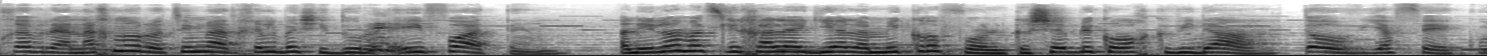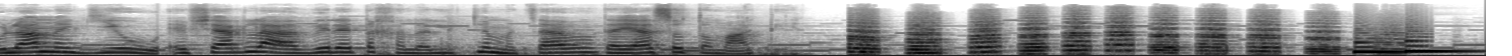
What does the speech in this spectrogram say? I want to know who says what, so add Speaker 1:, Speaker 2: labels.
Speaker 1: חבר'ה, אנחנו רוצים להתחיל בשידור, איפה אתם?
Speaker 2: אני לא מצליחה להגיע למיקרופון, קשה בלי כוח כבידה.
Speaker 1: טוב, יפה, כולם הגיעו. אפשר להעביר את החללית למצב טייס אוטומטי.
